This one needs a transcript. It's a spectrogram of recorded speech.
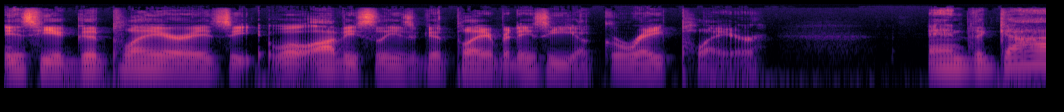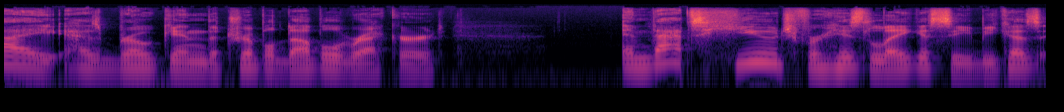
is he a good player? Is he well obviously he's a good player, but is he a great player? And the guy has broken the triple double record. And that's huge for his legacy because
